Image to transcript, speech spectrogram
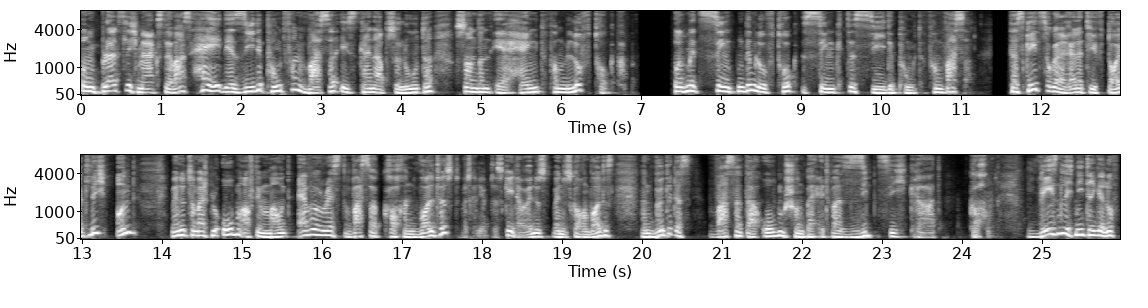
Und plötzlich merkst du was, hey, der Siedepunkt von Wasser ist kein absoluter, sondern er hängt vom Luftdruck ab. Und mit sinkendem Luftdruck sinkt der Siedepunkt vom Wasser. Das geht sogar relativ deutlich und wenn du zum Beispiel oben auf dem Mount Everest Wasser kochen wolltest, ich weiß gar nicht, ob das geht, aber wenn du es wenn kochen wolltest, dann würde das Wasser da oben schon bei etwa 70 Grad kochen. Wesentlich niedriger Luft,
